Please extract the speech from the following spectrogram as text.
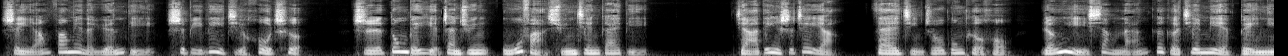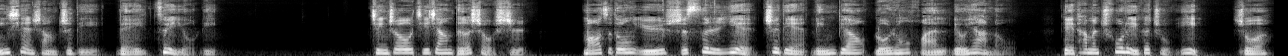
沈阳方面的援敌势必立即后撤，使东北野战军无法寻歼该敌。假定是这样，在锦州攻克后。仍以向南各个歼灭北宁线上之敌为最有利。锦州即将得手时，毛泽东于十四日夜致电林彪、罗荣桓、刘亚楼，给他们出了一个主意，说：“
